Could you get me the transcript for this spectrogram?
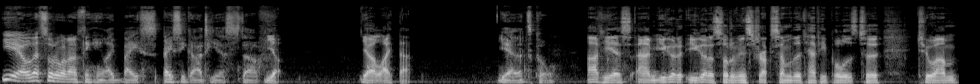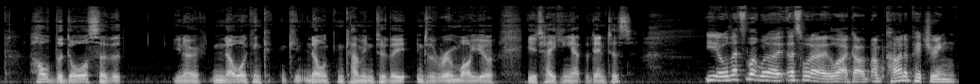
Yeah, well, that's sort of what I'm thinking, like base basic RTS stuff. yeah yeah I like that. yeah, that's cool. RTS, um, you got to you got to sort of instruct some of the taffy pullers to to um hold the door so that you know no one can, can no one can come into the into the room while you're you're taking out the dentist. Yeah, well, that's what I, that's what I like. I'm, I'm kind of picturing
